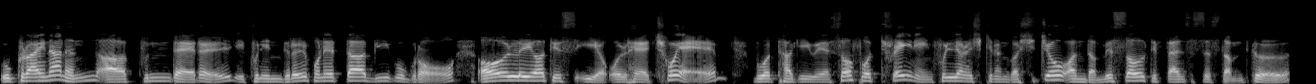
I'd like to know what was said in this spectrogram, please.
우크라이나는 어, 군대를 이 군인들을 보냈다 미국으로 earlier this year 올해 초에 무엇하기 위해서 for training 훈련을 시키는 것이죠. on the missile defense system 그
